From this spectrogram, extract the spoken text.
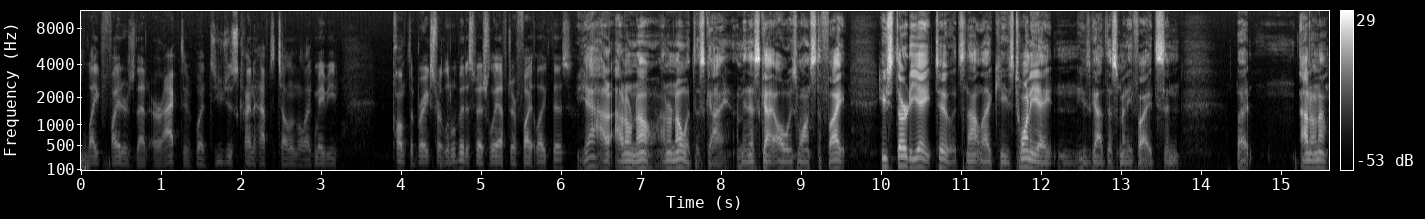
like fighters that are active, but do you just kind of have to tell him to like maybe pump the brakes for a little bit, especially after a fight like this? Yeah, I, I don't know. I don't know what this guy. I mean, this guy always wants to fight. He's 38 too. It's not like he's 28 and he's got this many fights. And but I don't know.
